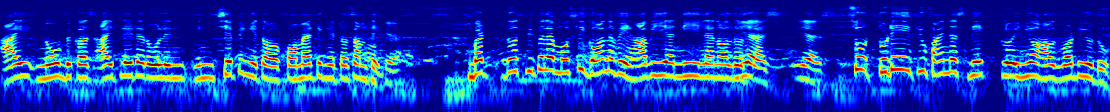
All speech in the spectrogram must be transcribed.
I know because I played a role in, in shaping it or formatting it or something. Okay. But those people have mostly gone away, Harvey and Neil and all those guys. Yes, yes. So today, if you find a snake clo- in your house, what do you do?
